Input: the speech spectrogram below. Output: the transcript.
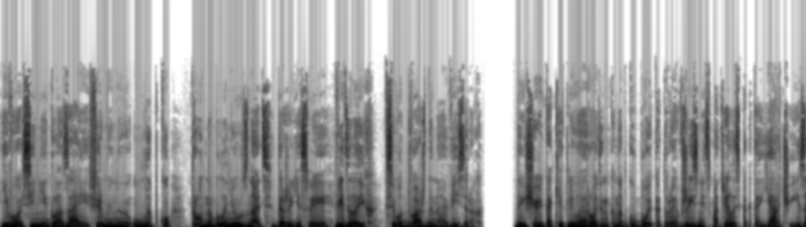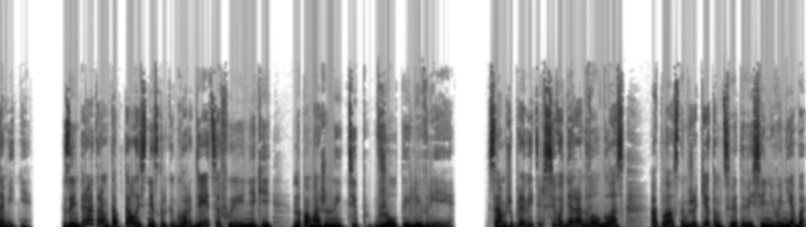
Его синие глаза и фирменную улыбку трудно было не узнать, даже если видела их всего дважды на визерах. Да еще и кокетливая родинка над губой, которая в жизни смотрелась как-то ярче и заметнее. За императором топталось несколько гвардейцев и некий напомаженный тип в желтой ливрее. Сам же правитель сегодня радовал глаз атласным жакетом цвета весеннего неба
